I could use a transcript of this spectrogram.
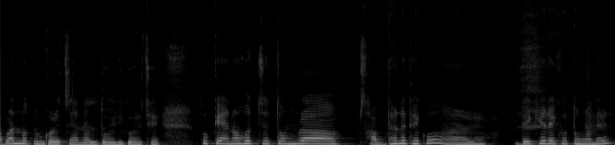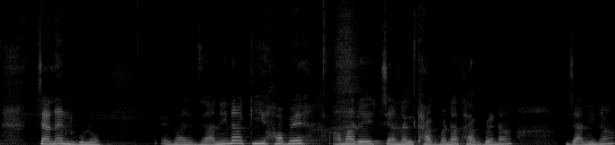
আবার নতুন করে চ্যানেল তৈরি করেছে। তো কেন হচ্ছে? তোমরা সাবধানে থেকো আর দেখে রেখো তোমাদের চ্যানেলগুলো এবার জানি না কি হবে, আমার এই চ্যানেল থাকবে না থাকবে না। জানি না।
